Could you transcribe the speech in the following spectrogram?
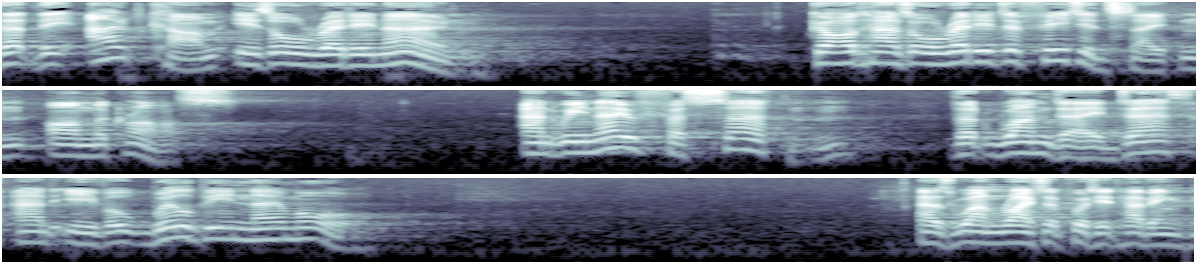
that the outcome is already known. God has already defeated Satan on the cross. And we know for certain that one day death and evil will be no more. As one writer put it, having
